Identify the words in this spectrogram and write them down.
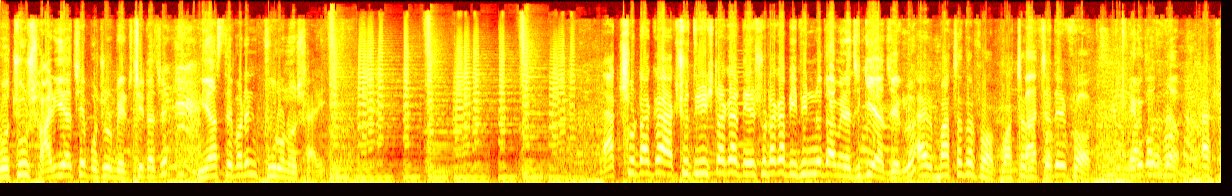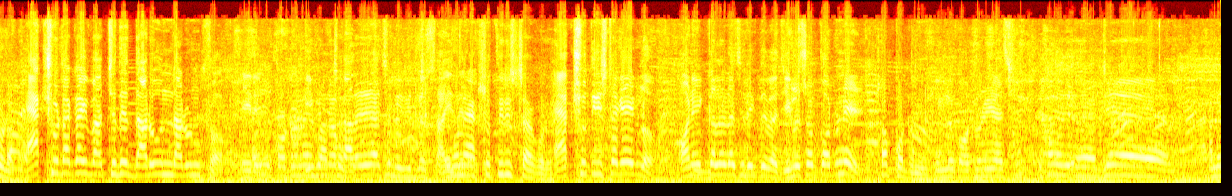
প্রচুর শাড়ি আছে প্রচুর বেডশিট আছে নিয়ে আসতে পারেন পুরনো শাড়ি। একশো টাকা একশো তিরিশ টাকা দেড়শো টাকা বিভিন্ন দামের আছে। কি আছে এগুলো? আর বাচ্চাদের ফ্রক বাচ্চাদের বাচ্চাদের ফ্রক এটা কত দাম? একশো টাকা। একশো টাকায় বাচ্চাদের দারুণ দারুণ ফ্রক এই কটনের কালারের আছে বিভিন্ন সাইজ এগুলো একশো তিরিশ টাকা করে। একশো তিরিশ টাকা এগুলো? অনেক কালার আছে দেখতে পাচ্ছি। এগুলো সব কটনের সব কটনের এগুলো কটনের আছে। এখানে যে মানে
